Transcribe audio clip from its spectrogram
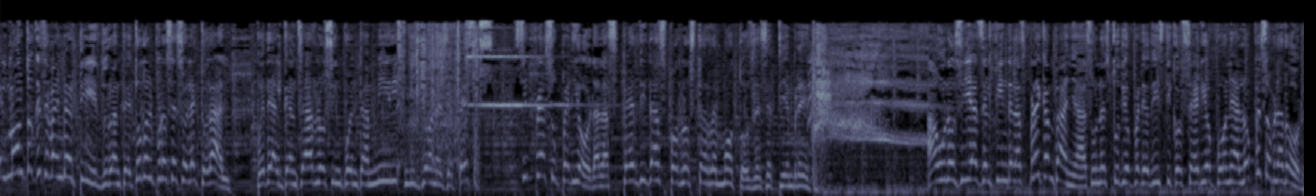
El monto que se va a invertir durante todo el proceso electoral puede alcanzar los 50 mil millones de pesos, cifra superior a las pérdidas por los terremotos de septiembre. A unos días del fin de las precampañas, un estudio periodístico serio pone a López Obrador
